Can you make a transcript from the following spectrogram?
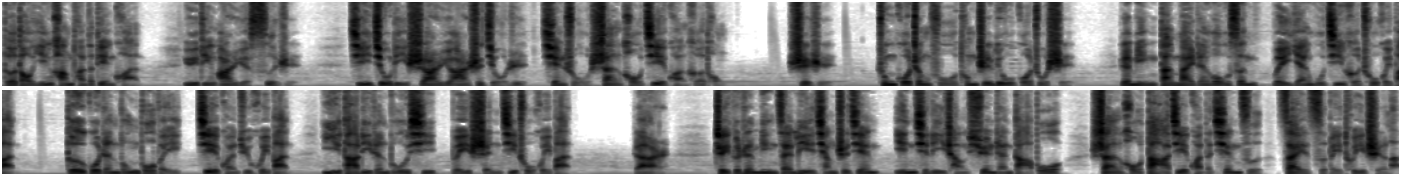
得到银行团的垫款，预定二月四日，即旧历十二月二十九日签署善后借款合同。是日，中国政府通知六国驻使，任命丹麦人欧森为盐务稽核处会办，德国人隆博为借款局会办。意大利人罗西为审计处会办，然而，这个任命在列强之间引起了一场轩然大波，善后大借款的签字再次被推迟了。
